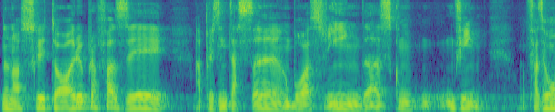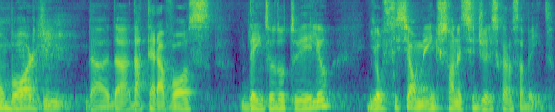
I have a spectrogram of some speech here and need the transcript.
no nosso escritório para fazer apresentação, boas-vindas, enfim, fazer o onboarding da, da, da TeraVoz dentro do Twilio. E oficialmente, só nesse dia eles ficaram sabendo.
